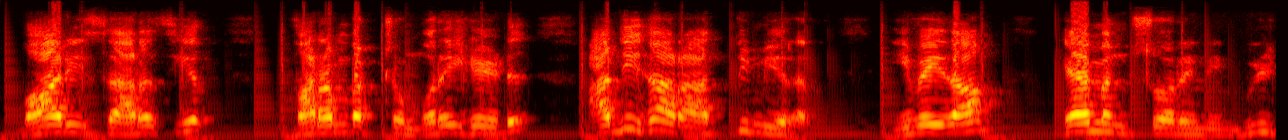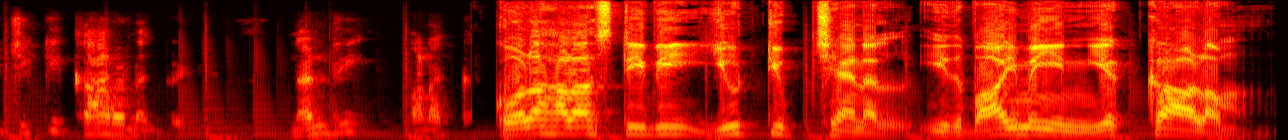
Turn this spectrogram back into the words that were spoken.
வாரிசு அரசியல் வரம்பற்ற முறைகேடு அதிகார அத்துமீறல் இவைதான் ஹேமந்த் சோரனின் வீழ்ச்சிக்கு காரணங்கள். நன்றி வணக்கம். கோலஹலாஸ் டிவி யூடியூப் சேனல் இது வாய்மையின் எக்காலம்.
